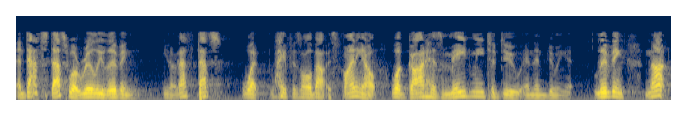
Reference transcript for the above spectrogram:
and that's that's what really living, you know, that's that's what life is all about. Is finding out what God has made me to do and then doing it. Living not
